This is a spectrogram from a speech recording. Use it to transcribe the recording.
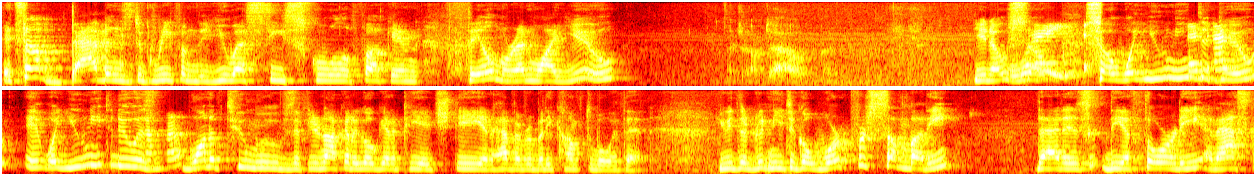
It's not Babin's degree from the USC School of fucking Film or NYU. I dropped out. You know, so Right. so what you need And to do, it, what you need to do is Uh-huh. one of two moves if you're not going to go get a PhD and have everybody comfortable with it. You either need to go work for somebody that is the authority and ask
